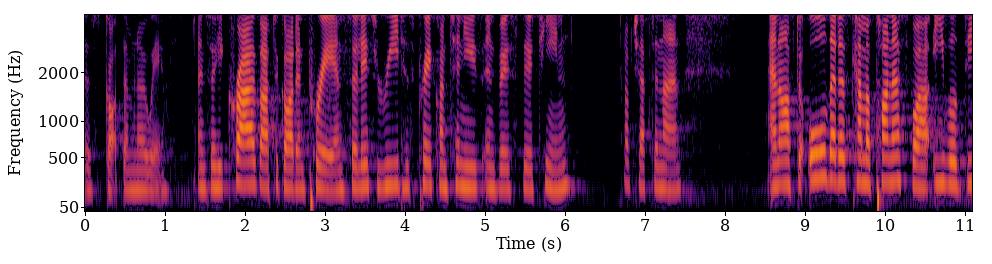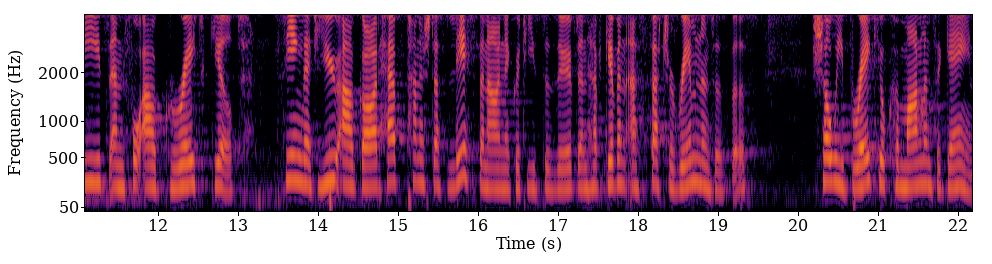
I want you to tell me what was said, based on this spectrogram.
has got them nowhere. And so he cries out to God in prayer. And so let's read his prayer continues in verse 13 of chapter 9. And after all that has come upon us for our evil deeds and for our great guilt, seeing that you, our God, have punished us less than our iniquities deserved and have given us such a remnant as this, shall we break your commandments again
